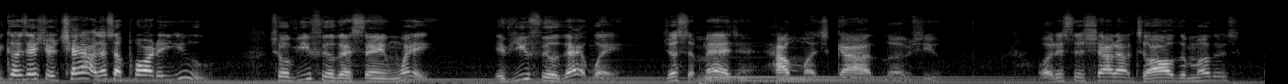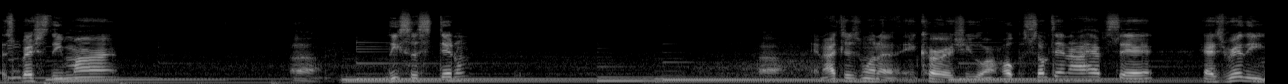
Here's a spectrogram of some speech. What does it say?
Because that's your child, that's a part of you. So if you feel that same way, if you feel that way, just imagine how much God loves you. Well, this is a shout out to all the mothers, especially mine, uh, Lisa Stidham. Uh, and I just want to encourage you. I hope something I have said has really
